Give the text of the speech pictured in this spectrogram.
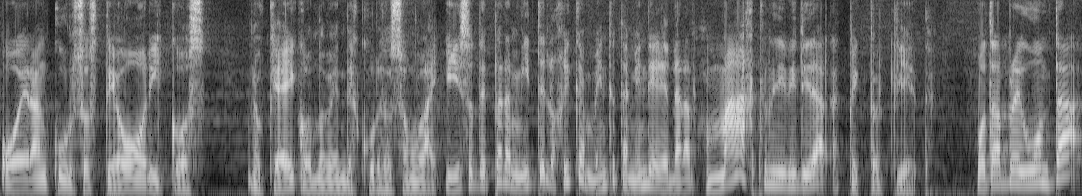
o eran cursos teóricos, ¿ok? Cuando vendes cursos online. Y eso te permite, lógicamente, también de generar más credibilidad respecto al cliente. Otra pregunta,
